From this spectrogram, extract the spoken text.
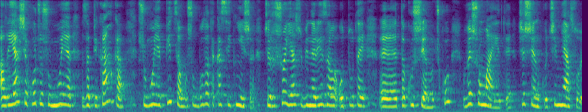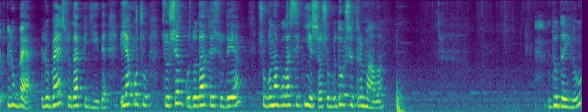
Але я ще хочу, щоб моя запіканка, щоб моя піца щоб була така ситніша. Через що я собі нарізала отут е, таку шиночку. Ви що маєте? Чи шинку, чи м'ясо, любе, любе сюди підійде. І я хочу цю шинку додати сюди, щоб вона була ситніша, щоб довше тримала. Додаю.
